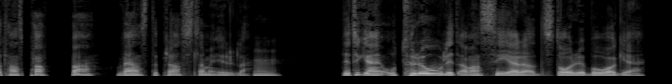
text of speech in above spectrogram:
att hans pappa vänsterprasslar med Yrla. mm. Det tycker jag är en otroligt avancerad storybåge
